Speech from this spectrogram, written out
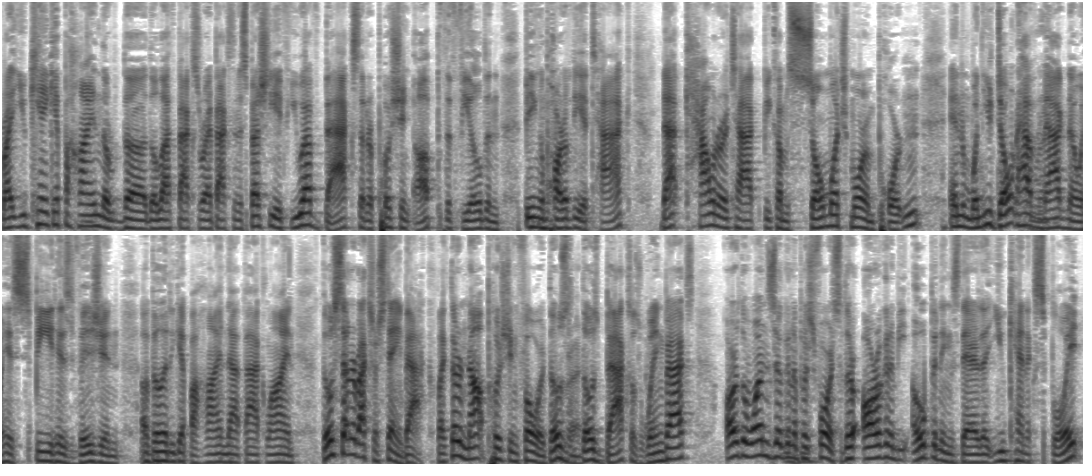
right? You can't get behind the, the, the left backs, the right backs, and especially if you have backs that are pushing up the field and being a part of the attack, that counter attack becomes so much more important. And when you don't have right. Magno, his speed, his vision, ability to get behind that back line, those center backs are staying back. Like they're not pushing forward. Those right. those backs, those wing backs, are the ones that are going to mm-hmm. push forward. So there are going to be openings there that you can exploit.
